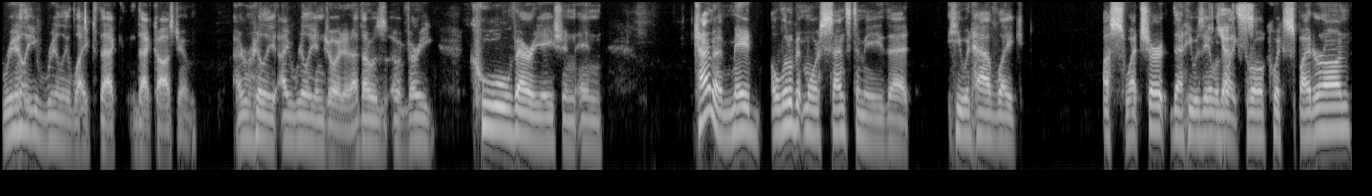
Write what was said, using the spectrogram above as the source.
really really liked that that costume. I really I really enjoyed it. I thought it was a very cool variation and kind of made a little bit more sense to me that he would have like a sweatshirt that he was able to like throw a quick spider on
